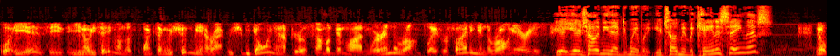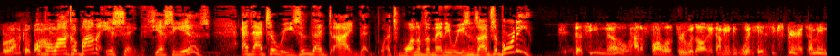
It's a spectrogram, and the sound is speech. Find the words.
Well, he is. He's, you know, he's hitting on those points, saying we shouldn't be in Iraq. We should be going after Osama bin Laden. We're in the wrong place. We're fighting in the wrong areas. You're, you're telling me that, wait, wait, you're telling me McCain is saying this? No, Barack Obama. Oh, Obama. Barack Obama is saying this. Yes, he is. And that's a reason that I, that, that's one of the many reasons I'm supporting him. Does he know how to follow through with all these? I mean, with his experience. I mean,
